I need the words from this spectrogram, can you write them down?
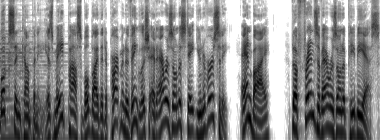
Books and Company is made possible by the Department of English at Arizona State University and by the Friends of Arizona PBS,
